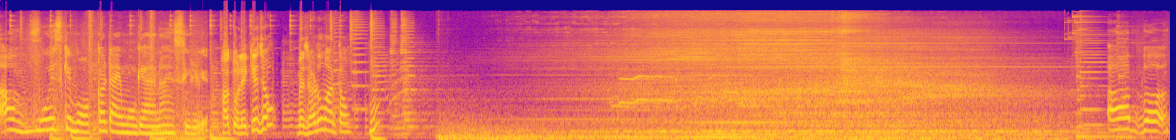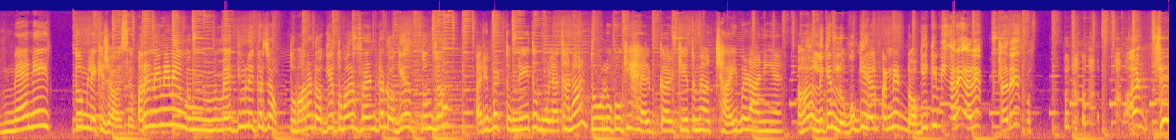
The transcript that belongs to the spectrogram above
अब वो इसके वॉक का टाइम हो गया है ना इसीलिए। हाँ तो लेके जाओ मैं झाड़ू मारता हूँ। हम्म? अब मैं नहीं तुम लेके जाओ इसे। अरे नहीं नहीं नहीं मैं क्यों लेकर जाऊँ? तुम्हारा डॉगी है तुम्हारे फ्रेंड का डॉगी है तुम जाओ। अरे बट तुमने ही तो बोला था ना दो लोगों की हेल्प करके तुम्हें अच्छाई बढ़ानी है। हाँ लेकिन लोगों की हेल्प करने डॉगी की नहीं। अरे अरे अरे। अच्छे।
